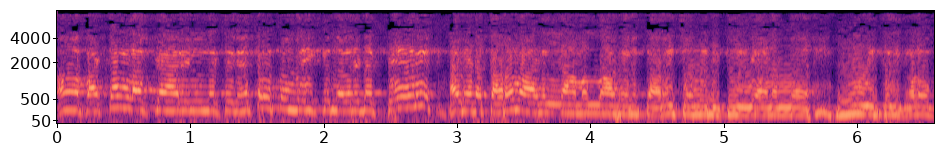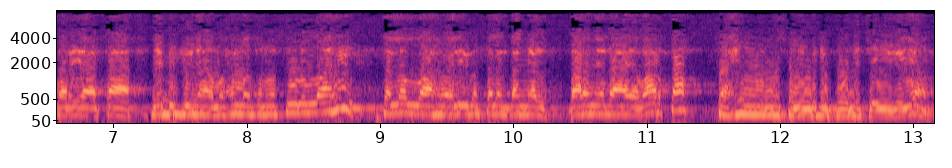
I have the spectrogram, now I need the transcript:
ആ പട്ടാളക്കാരിൽ നിന്നിട്ട് നേതൃത്വം വഹിക്കുന്നവരുടെ പേര് അവരുടെ തറവാടെല്ലാം അള്ളാഹു എനിക്ക് അറിയിച്ചു വന്നിരിക്കുകയാണെന്ന് ജീവിതത്തിൽ കളവ് പറയാത്ത നബിഗുന മുഹമ്മദ് റസൂലുള്ളാഹി സല്ലാഹു അലൈഹി വസ്ലം തങ്ങൾ പറഞ്ഞതായ വാർത്ത സഹീ മുസ്ലിം റിപ്പോർട്ട് ചെയ്യുകയാണ്.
